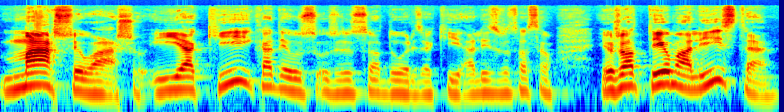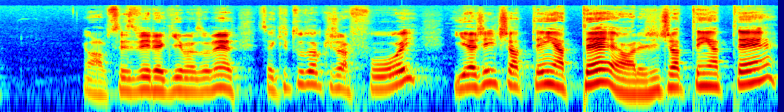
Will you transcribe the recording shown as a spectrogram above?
março, eu acho. E aqui, cadê os, os ilustradores aqui? A lista de ilustração. Eu já tenho uma lista. Ó, pra vocês verem aqui mais ou menos. Isso aqui tudo é o que já foi. E a gente já tem até, olha, a gente já tem até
